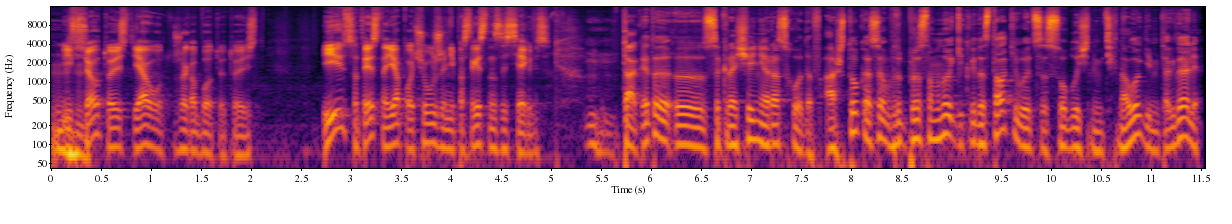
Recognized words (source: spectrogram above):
uh-huh. и все, то есть я вот уже работаю, то есть и, соответственно, я плачу уже непосредственно за сервис. Так, это э, сокращение расходов. А что касается... Просто многие, когда сталкиваются с облачными технологиями и так далее,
